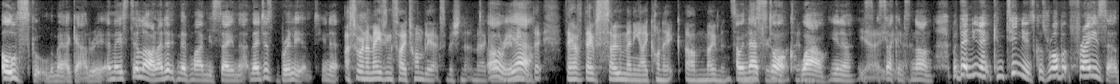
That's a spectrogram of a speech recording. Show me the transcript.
old school, the Mayor Gallery, and they still are. And I don't think they'd mind me saying that. They're just brilliant, you know. I saw an amazing Cy Twombly exhibition at the Mayor Oh, Gallery. I mean, yeah. they, they have they have so many iconic um, moments. I in mean, the their of art, stock, wow, you know, it's Yeah, yeah, second yeah. to none. But then, you know, it continues because Robert Fraser,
